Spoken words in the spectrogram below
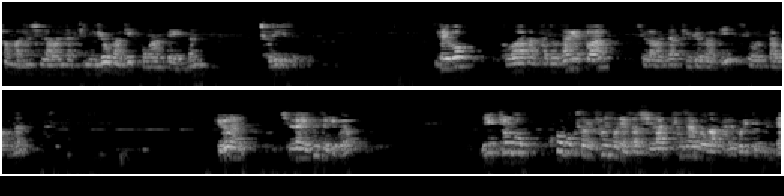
추앙받는 신라원자 김교각이 공안되어 있는 절이 있습니다. 그리고 구화사 가정상에 또한 신라원자 김교각이 세웠다고 하는 이거는 신라의 흔적이고요. 이 중국 호북성 형문에서 신라 태자묘가 발굴이 됐는데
